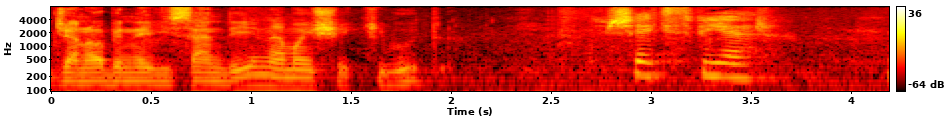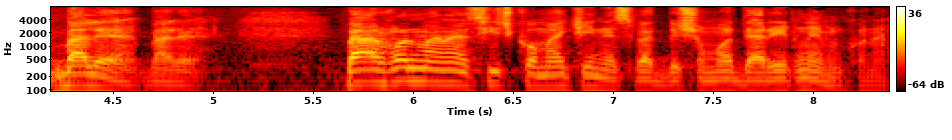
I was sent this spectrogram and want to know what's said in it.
جناب نویسنده نمایشی کی بود؟ شکسپیر. بله بله. به هر حال من از هیچ کمکی نسبت به شما دریغ نمی کنم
